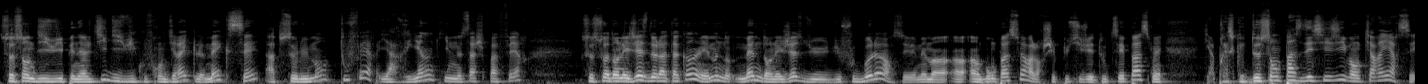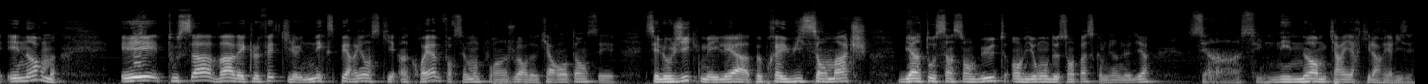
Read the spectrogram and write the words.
78 pénalties, 18 coups francs directs. Le mec sait absolument tout faire. Il n'y a rien qu'il ne sache pas faire, que ce soit dans les gestes de l'attaquant et même dans, les gestes du, footballeur. C'est même un, bon passeur. Alors je sais plus si j'ai toutes ses passes, mais il y a presque 200 passes décisives en carrière. C'est énorme. Et tout ça va avec le fait qu'il a une expérience qui est incroyable. Forcément, pour un joueur de 40 ans, c'est logique, mais il est à à peu près 800 matchs, bientôt 500 buts, environ 200 passes, comme je viens de le dire. C'est un, une énorme carrière qu'il a réalisée.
